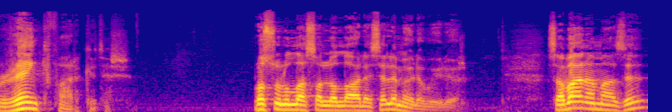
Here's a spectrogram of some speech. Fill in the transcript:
renk farkıdır. Resulullah sallallahu aleyhi ve sellem öyle buyuruyor. Sabah namazı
